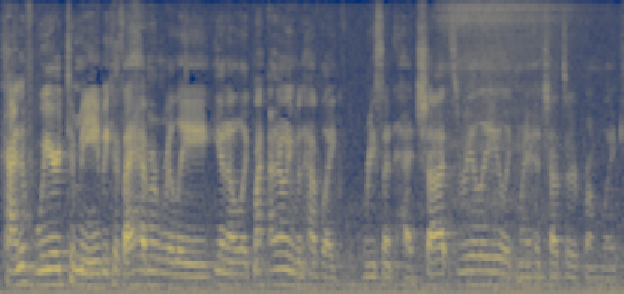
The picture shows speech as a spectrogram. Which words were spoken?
kind of weird to me because I haven't really, you know, like my, I don't even have like recent headshots really. Like my headshots are from like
